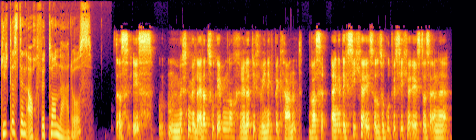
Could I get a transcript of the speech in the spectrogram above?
Gilt das denn auch für Tornados? Das ist, müssen wir leider zugeben, noch relativ wenig bekannt. Was eigentlich sicher ist oder so gut wie sicher ist, dass eine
